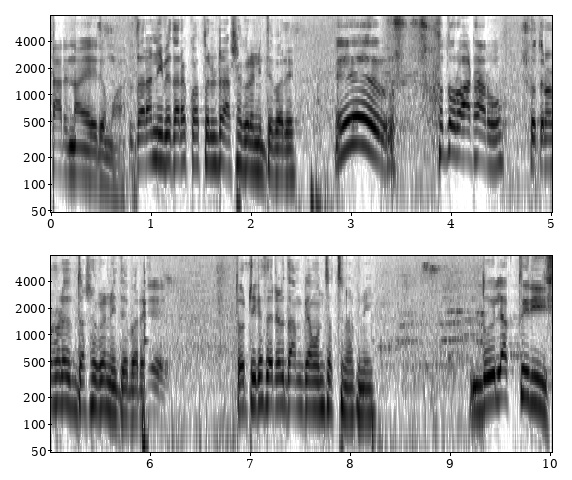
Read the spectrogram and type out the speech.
সাড়ে নয় এরকম। তো যারা নিবে তারা কত লিটার আশা করে নিতে পারে? এ সতেরো আঠারো। সতেরো আঠারো দুধ আশা করে নিতে পারে। তো ঠিক আছে এটার দাম কেমন চাচ্ছেন আপনি? দুই লাখ তিরিশ।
